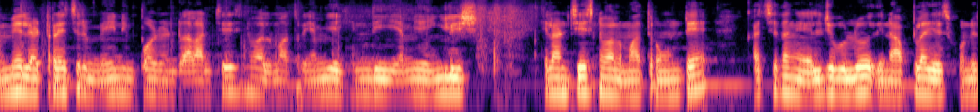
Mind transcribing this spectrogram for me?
ఎంఏ లిటరేచర్ మెయిన్ ఇంపార్టెంట్. అలాంటి చేసిన వాళ్ళు మాత్రం ఎంఏ హిందీ ఎంఏ ఇంగ్లీష్ ఇలాంటి చేసిన వాళ్ళు మాత్రం ఉంటే ఖచ్చితంగా ఎలిజిబుల్. దీన్ని అప్లై చేసుకోండి.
